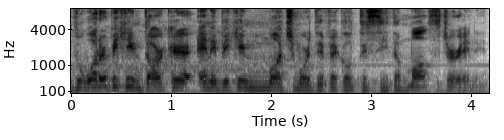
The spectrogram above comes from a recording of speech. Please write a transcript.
The water became darker and it became much more difficult to see the monster in it.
